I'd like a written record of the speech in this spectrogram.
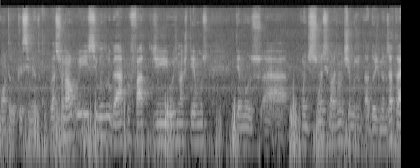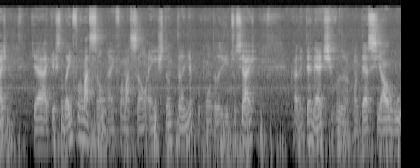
conta do crescimento populacional e, em segundo lugar, por fato de hoje nós termos, temos ah, condições que nós não tínhamos há dois anos atrás, que é a questão da informação. A informação é instantânea por conta das redes sociais, cada internet. Acontece algo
